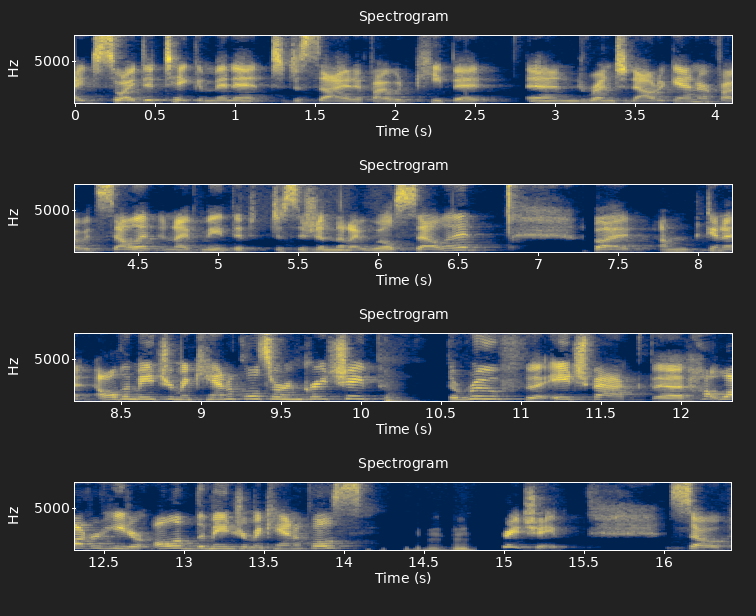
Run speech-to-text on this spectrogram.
I, so I did take a minute to decide if I would keep it and rent it out again or if I would sell it. And I've made the decision that I will sell it but I'm gonna all the major mechanicals are in great shape. The roof, the HVAC, the hot water heater, all of the major mechanicals, mm-hmm. great shape. So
